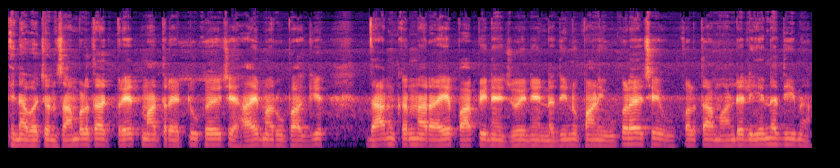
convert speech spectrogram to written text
એના વચન સાંભળતા જ પ્રેત માત્ર એટલું કહે છે, હાય મારું ભાગ્ય, દાન કરનારા એ પાપીને જોઈને નદીનું પાણી ઉકળે છે, ઉકળતા માંડેલી એ નદીમાં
